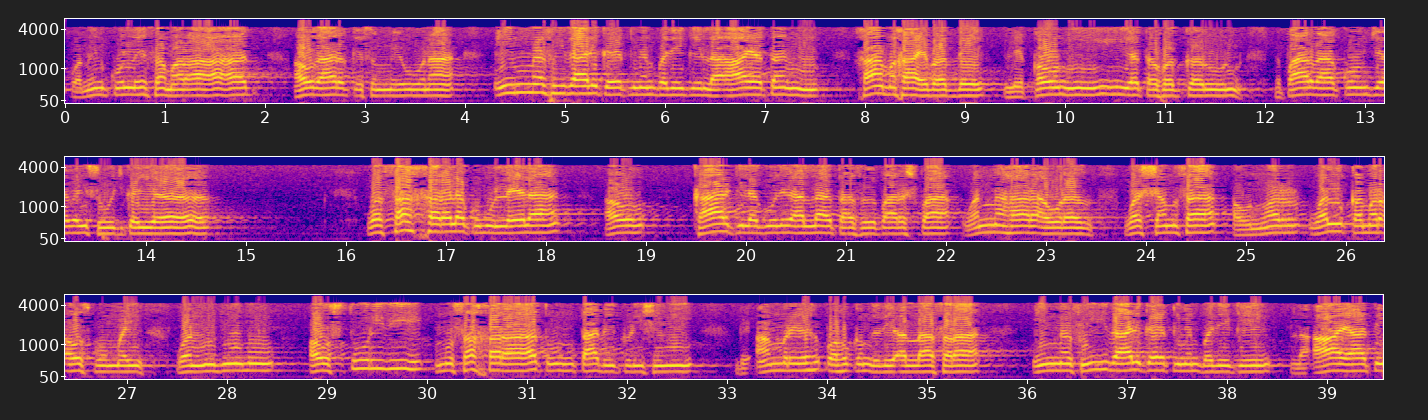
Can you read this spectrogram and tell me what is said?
ومن كل ثمرات، او دار قسم يونا ان في ذلك يقينا بديك لآية خام خائب رد لقوم يتفكرون پار دا قوم چی غی سوچ کیا وسخر لكم الليل، او کار کی لگولی اللہ تاسو پارشپا والنهار او والشمس او نور، والقمر او سپومی والنجوم، او ستوری دی مسخرات تابی کڑی شوی. بے امرہ پا حکم دی اللہ سرا. ان فی ذالک یقینن بدی کے لآیات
